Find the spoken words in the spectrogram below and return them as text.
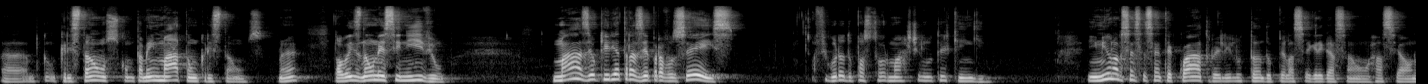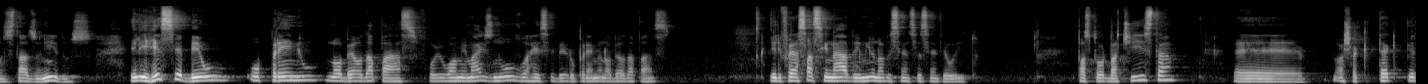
uh, cristãos, como também matam cristãos. Né? Talvez não nesse nível. Mas eu queria trazer para vocês a figura do pastor Martin Luther King. Em 1964, ele lutando pela segregação racial nos Estados Unidos, ele recebeu o Prêmio Nobel da Paz. Foi o homem mais novo a receber o Prêmio Nobel da Paz. Ele foi assassinado em 1968. Pastor Batista, é, acho que até que é,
